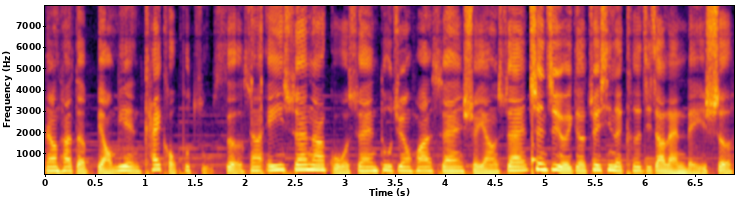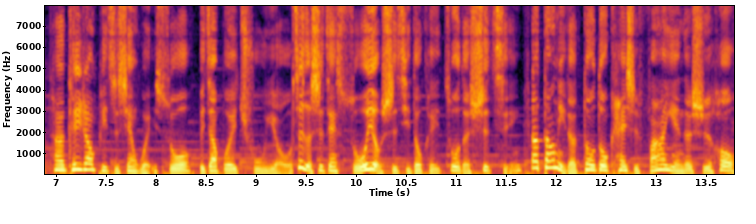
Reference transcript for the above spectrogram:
让它的表面开口不阻塞，像 A 酸啊、果酸、杜鹃花酸、水杨酸，甚至有一个最新的科技叫蓝镭射，它可以让皮脂腺萎缩，比较不会出油。这个是在所有时期都可以做做的事情。那当你的痘痘开始发炎的时候，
